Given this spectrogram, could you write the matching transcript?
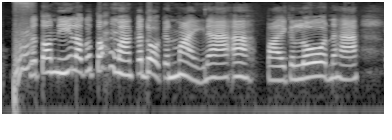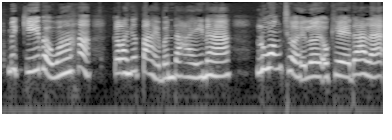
บ แล้วตอนนี้เราก็ต้องมากระโดดกันใหม่นะคะอะไปกันโลดนะคะ เมื่อกี้แบบว่ากำลังจะไต่บันไดนะคะล่วงเฉยเลยโอเคได้แล้ว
